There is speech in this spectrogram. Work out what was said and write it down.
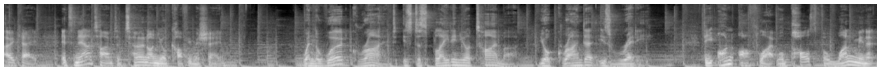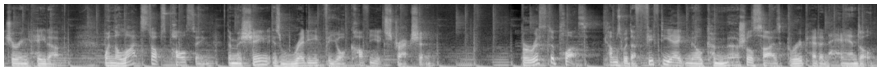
Okay, it's now time to turn on your coffee machine. When the word grind is displayed in your timer, your grinder is ready. The on-off light will pulse for one minute during heat up. When the light stops pulsing, the machine is ready for your coffee extraction. Barista Plus comes with a 58ml commercial size group head and handle,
